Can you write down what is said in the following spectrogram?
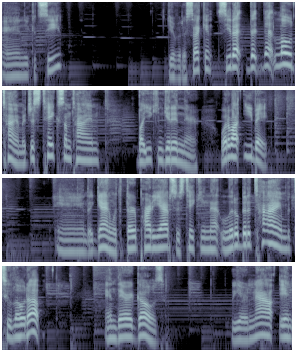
And you could see, give it a second. See that, that, that load time, it just takes some time, but you can get in there. What about eBay? And again, with the third party apps, just taking that little bit of time to load up. And there it goes. We are now in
